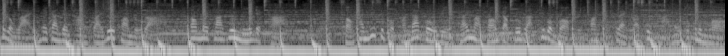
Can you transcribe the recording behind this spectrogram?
ที่หลงไหลในการเดินทางไกลด้วยความหรูหรา ต้องไม่พลาดรุ่นนี้เด็ดขาด 2026 Honda Go w i n ไร้มาพร้อมกับรูปลักษณ์ที่บ่งบอกถึงความแข็งแกร่งและภูมิฐานในทุกมุมมอง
